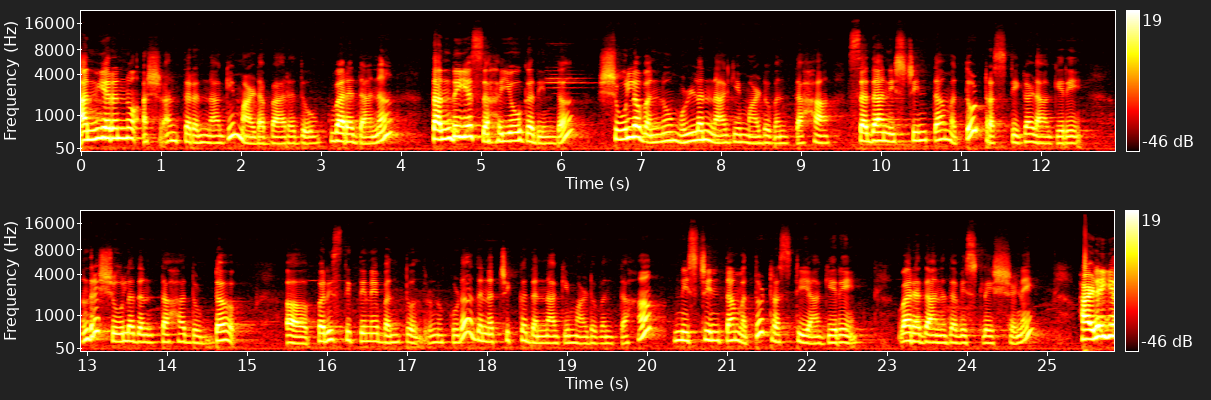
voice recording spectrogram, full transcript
ಅನ್ಯರನ್ನು ಅಶಾಂತರನ್ನಾಗಿ ಮಾಡಬಾರದು. ವರದಾನ, ತಂದೆಯ ಸಹಯೋಗದಿಂದ ಶೂಲವನ್ನು ಮುಳ್ಳನ್ನಾಗಿ ಮಾಡುವಂತಹ ಸದಾ ನಿಶ್ಚಿಂತ ಮತ್ತು ಟ್ರಸ್ಟಿಗಳಾಗಿರಿ. ಅಂದರೆ ಶೂಲದಂತಹ ದೊಡ್ಡ ಪರಿಸ್ಥಿತಿನೇ ಬಂತು ಅಂದ್ರೂ ಕೂಡ ಅದನ್ನು ಚಿಕ್ಕದನ್ನಾಗಿ ಮಾಡುವಂತಹ ನಿಶ್ಚಿಂತ ಮತ್ತು ಟ್ರಸ್ಟಿಯಾಗಿರಿ. ವರದಾನದ ವಿಶ್ಲೇಷಣೆ. ಹಳೆಯ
